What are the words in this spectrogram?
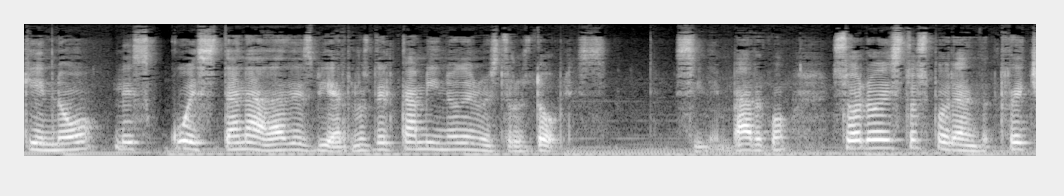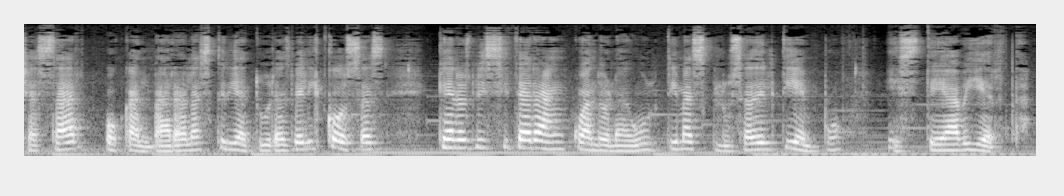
que no les cuesta nada desviarnos del camino de nuestros dobles. Sin embargo, solo estos podrán rechazar o calmar a las criaturas belicosas que nos visitarán cuando la última esclusa del tiempo esté abierta.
